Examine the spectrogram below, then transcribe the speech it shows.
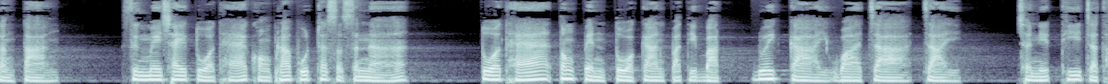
ต่างๆ ซึ่งไม่ใช่ตัวแท้ของพระพุทธศาสนา ตัวแท้ต้องเป็นตัวการปฏิบัติด้วยกายวาจาใจ ชนิดที่จะท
